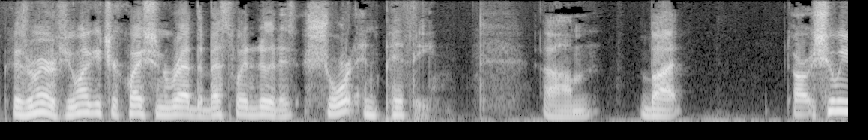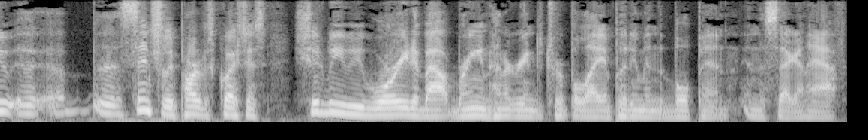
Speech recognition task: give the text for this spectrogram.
because remember, if you want to get your question read, the best way to do it is short and pithy. Um, but or should we uh, essentially part of his question is should we be worried about bringing Hunter Greene to AAA and putting him in the bullpen in the second half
